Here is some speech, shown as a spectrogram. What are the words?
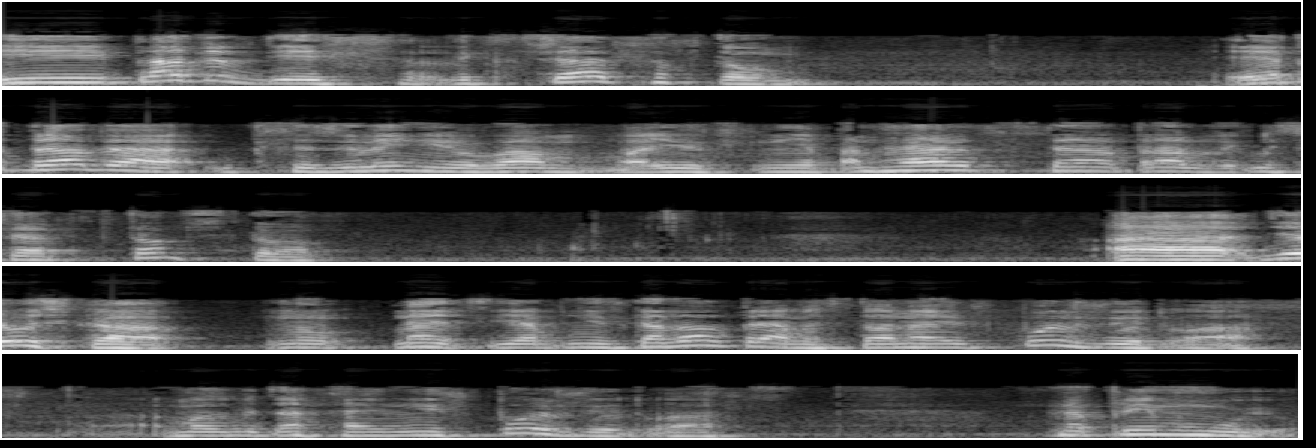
И правда здесь заключается в том, и это правда, к сожалению, вам, боюсь, не понравится. Правда заключается в том, что э, девушка, ну, знаете, я бы не сказал прямо, что она использует вас. Может быть, она не использует вас напрямую.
